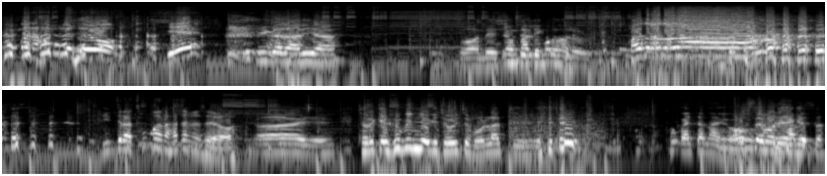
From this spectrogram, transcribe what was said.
통과를 하자면서요. 예? 이건 아니야 와 내 신발링 넘어가. 컨트롤 하자 하자 님들아 통과를 하자면서요. 아 예 저렇게 흡입력이 좋을 줄 몰랐지 통과했잖아요. 없애버려야겠어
